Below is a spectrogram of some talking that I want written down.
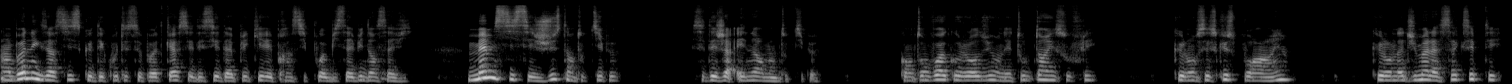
un bon exercice que d'écouter ce podcast et d'essayer d'appliquer les principes Wabi Sabi dans sa vie, même si c'est juste un tout petit peu c'est déjà énorme un tout petit peu. Quand on voit qu'aujourd'hui on est tout le temps essoufflé, que l'on s'excuse pour un rien, que l'on a du mal à s'accepter,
